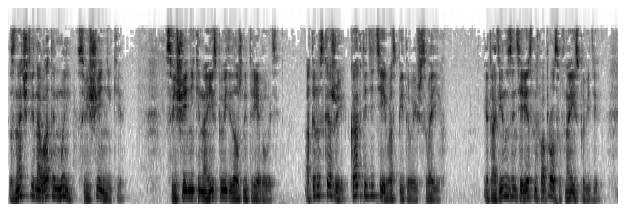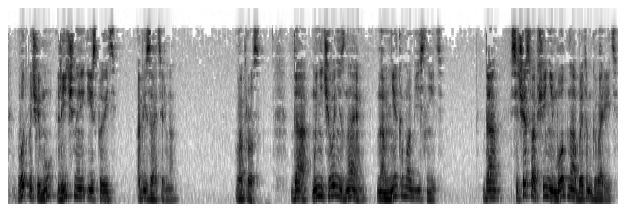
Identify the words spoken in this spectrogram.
значит виноваты мы, священники. Священники на исповеди должны требовать. А ты расскажи, как ты детей воспитываешь своих? Это один из интересных вопросов на исповеди. Вот почему личная исповедь обязательна. Вопрос. Да, мы ничего не знаем, нам некому объяснить. Да, сейчас вообще не модно об этом говорить.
